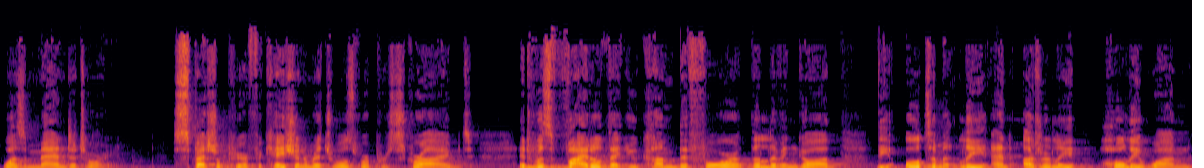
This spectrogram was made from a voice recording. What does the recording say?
was mandatory. Special purification rituals were prescribed. It was vital that you come before the living God, the ultimately and utterly holy one,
